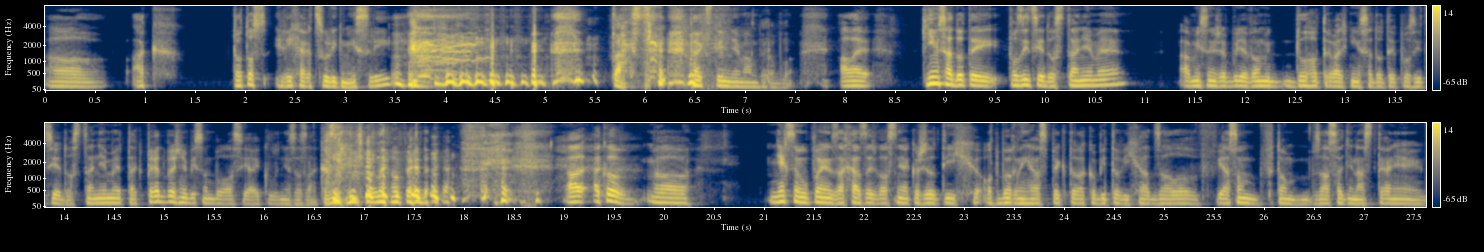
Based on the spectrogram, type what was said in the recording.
Uh-huh. Ak toto Richard Sulik myslí, tak, tak s tým nemám problém. Ale kým sa do tej pozície dostaneme, a myslím, že bude veľmi dlho trvať, kým sa do tej pozície dostaneme, tak predbežne by som bol asi aj kľudne za zákaz viditeľného predaja. Ale ako, uh, nechcem úplne zachádzať vlastne akože do tých odborných aspektov, ako by to vychádzalo. Ja som v tom v zásade na strane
